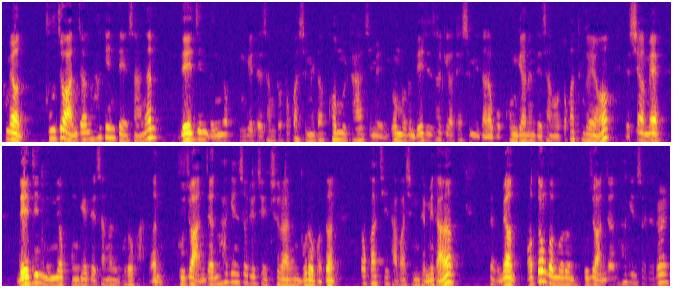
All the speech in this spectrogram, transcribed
그러면 구조 안전 확인 대상은 내진 능력 공개 대상도 똑같습니다. 건물 다 지면 이 건물은 내진 설계가 됐습니다라고 공개하는 대상하고 똑같은 거예요. 시험에 내진 능력 공개 대상을 물어봐든 구조 안전 확인 서류 제출하는 물어보든 똑같이 답하시면 됩니다. 자, 그러면 어떤 건물은 구조 안전 확인 서류를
